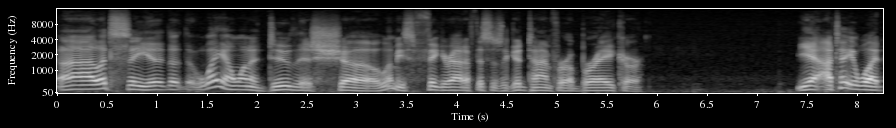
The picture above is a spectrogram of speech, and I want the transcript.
Uh, let's see uh, the, the way I want to do this show. Let me figure out if this is a good time for a break or yeah, I'll tell you what,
